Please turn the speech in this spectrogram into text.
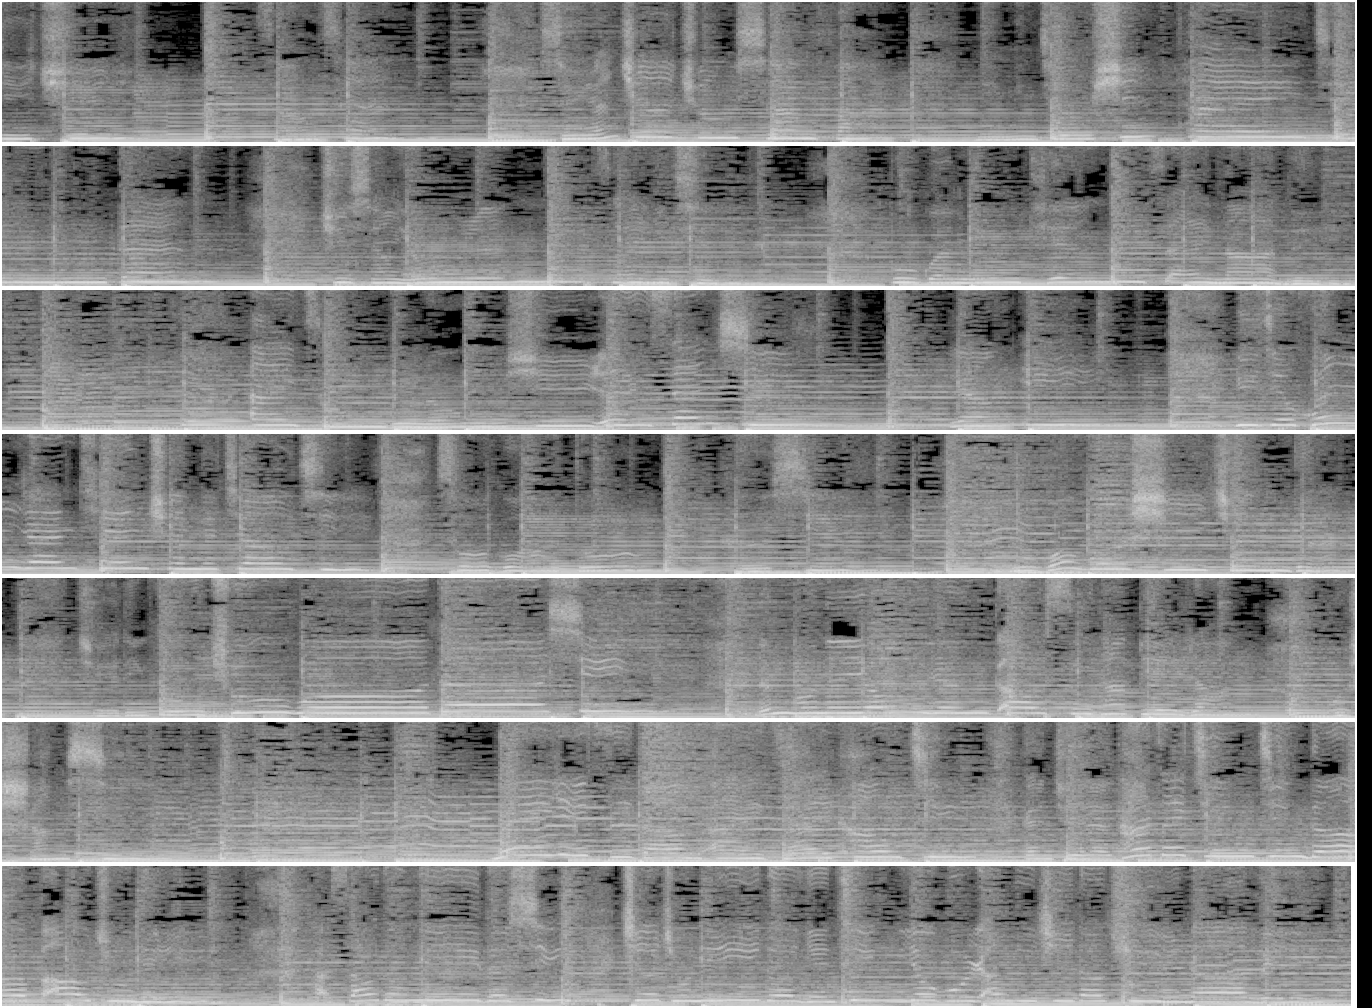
一起吃早餐，虽然这种想法明明就是太简单，只想有人在一起，不管明天在哪里。爱从不容许人三心两意，遇见浑然天成的交集，错过。是真的，决定付出我的心，能不能有人告诉他，别让我伤心？每一次当爱在靠近，感觉他在紧紧地抱住你，他骚动你的心，遮住你的眼睛，又不让你知道去哪里。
